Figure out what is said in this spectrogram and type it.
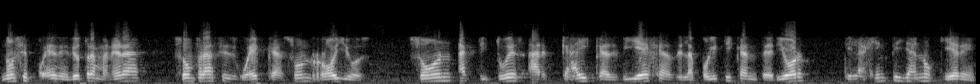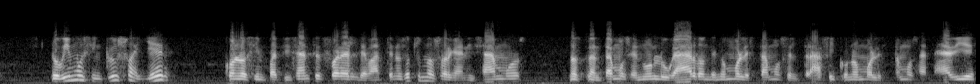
no se puede, de otra manera son frases huecas, son rollos, son actitudes arcaicas, viejas de la política anterior que la gente ya no quiere. Lo vimos incluso ayer con los simpatizantes fuera del debate. Nosotros nos organizamos, nos plantamos en un lugar donde no molestamos el tráfico, no molestamos a nadie,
